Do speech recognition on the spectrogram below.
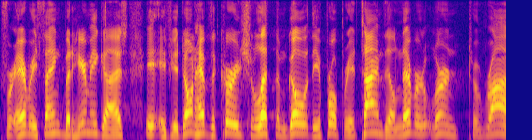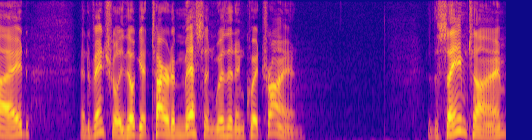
for everything. But hear me, guys, if you don't have the courage to let them go at the appropriate time, they'll never learn to ride. And eventually they'll get tired of messing with it and quit trying. At the same time,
